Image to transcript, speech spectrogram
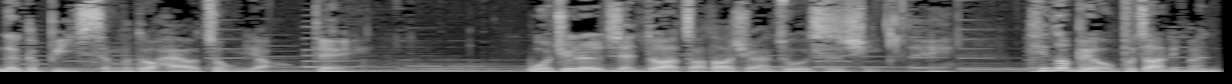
那个比什么都还要重要，对。我觉得人都要找到喜欢做的事情。听众朋友，不知道你们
